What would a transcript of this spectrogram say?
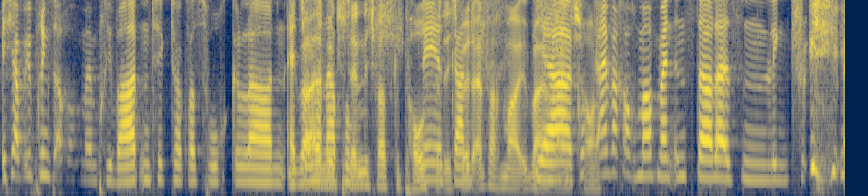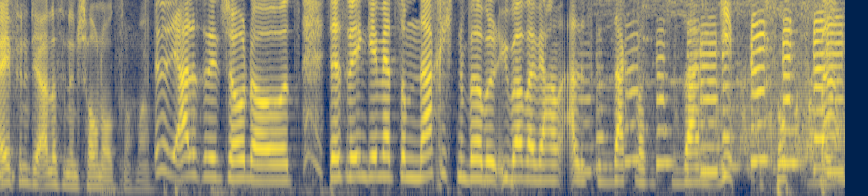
Ich habe übrigens auch auf meinem privaten TikTok was hochgeladen. Überall wird ständig was gepostet. Nee, ich würde einfach mal überall Ja, reinschauen. guckt einfach auch mal auf mein Insta, da ist ein Linktree. Ey, findet ihr alles in den Shownotes nochmal. Findet ihr alles in den Show Notes. Deswegen gehen wir zum Nachrichtenwirbel über, weil wir haben alles gesagt, was es zu sagen gibt. Puff, bam.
